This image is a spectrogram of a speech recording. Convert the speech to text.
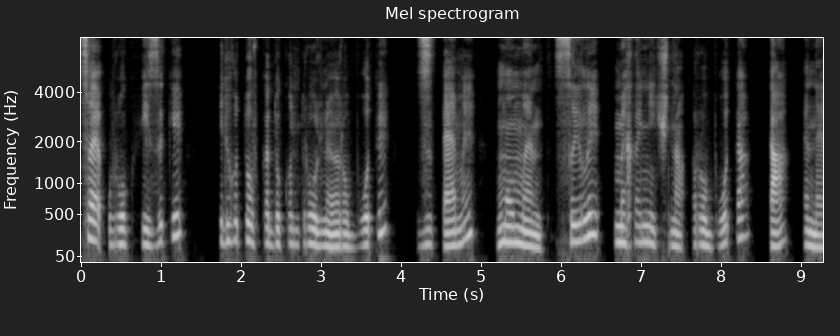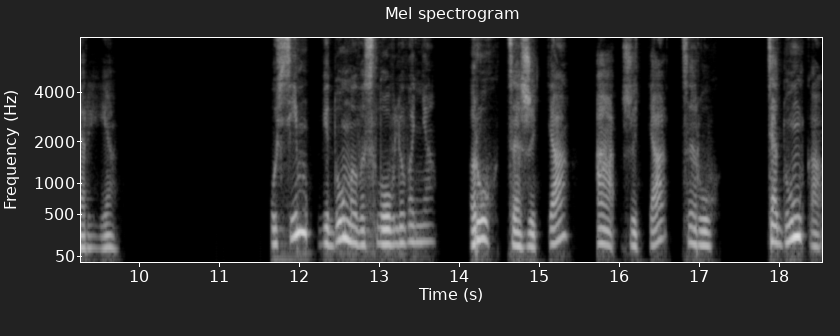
Це урок фізики, підготовка до контрольної роботи з теми Момент сили, механічна робота та енергія. Усім відоме висловлювання рух це життя, а життя це рух. Ця думка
